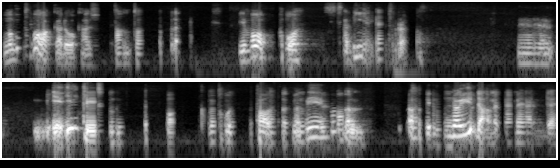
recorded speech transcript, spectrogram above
Om man går tillbaka då kanske ett antal Vi var på Sardinien jag. Eh, vi gick liksom men vi var väl alltså, vi var nöjda med, med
